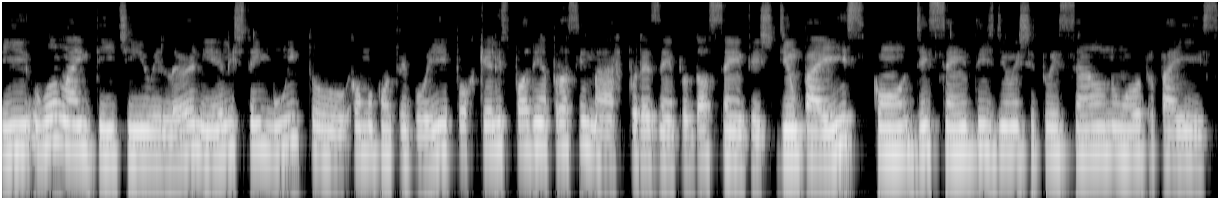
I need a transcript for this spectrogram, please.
E o online teaching e o e-learning, eles têm muito como contribuir porque eles podem aproximar, por exemplo, docentes de um país com discentes de uma instituição num outro país.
